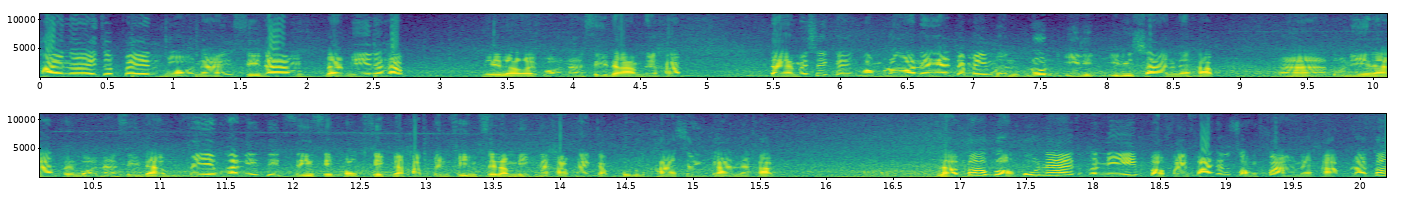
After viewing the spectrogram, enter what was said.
ภายในจะเป็นเบาะหนังสีดำแบบนี้นะครับ นี่เลยเบาะหนังสีดำนะครับ แต่ไม่ใช่การความร้อนนะฮะจะไม่เหมือนรุ่น Elite Edition นะครับอ่าตัวนี้นะเป็นเบาะหนังสีดำฟิล์มคันนี้ติด 40-60 นะครับเป็นฟิล์มเซรามิกนะครับให้กับคุณลูกค้าเช่นกันนะครับ แล้วก็บอกคู่หน้าคันนี้ปรับไฟฟ้าทั้งสองฝั่งนะครับ แล้วก็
